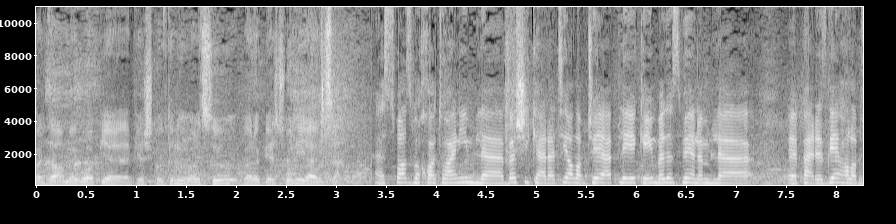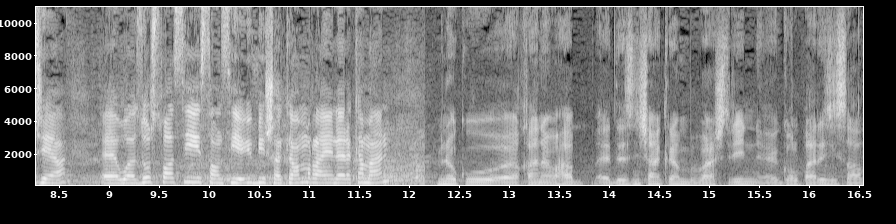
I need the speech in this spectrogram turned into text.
بەردەوامێک بۆ پێشکەوتنی وەرزو بەرە پێشچوونی یاریزان. سپاس بەخواتوانیم لە بەشی کاراتی هەڵەبجەیە پلە یەکەمین بەدەست بێنم لە پارێزگای هەڵەبجەیە و زۆر سپاسی سانسی ئەیوبیشەکەم ڕاهێنەرەکەمان. من وەکو قانەوەهاب دەستنیشان کرام بە باشترین گۆڵپارێزی ساڵ.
